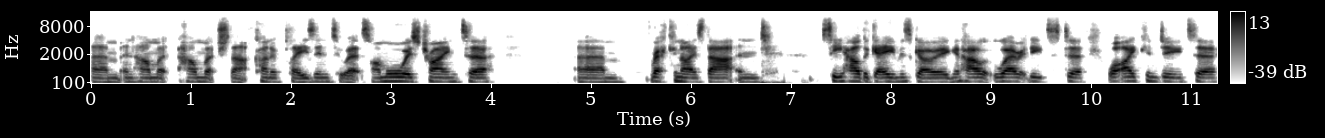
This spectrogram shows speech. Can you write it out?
um, and how much how much that kind of plays into it. So I'm always trying to um, recognize that and see how the game is going and how where it needs to what I can do to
